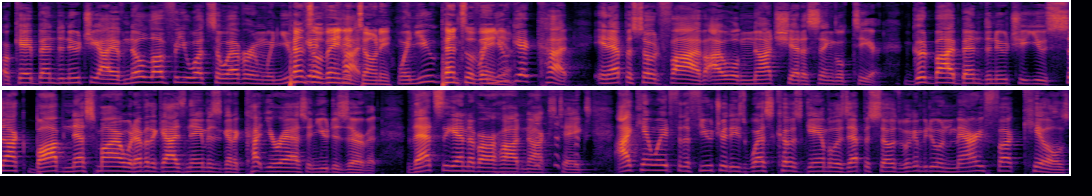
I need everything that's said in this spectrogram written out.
Okay, Ben DiNucci, I have no love for you whatsoever. And when you get Pennsylvania, cut- Tony. when you Pennsylvania. when you get cut in episode five, I will not shed a single tear. Goodbye, Ben DiNucci. You suck. Bob Nessmeyer, whatever the guy's name is, is going to cut your ass, and you deserve it. That's the end of our Hard Knocks takes. I can't wait for the future of these West Coast Gamblers episodes. We're going to be doing Marry, Fuck, Kills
